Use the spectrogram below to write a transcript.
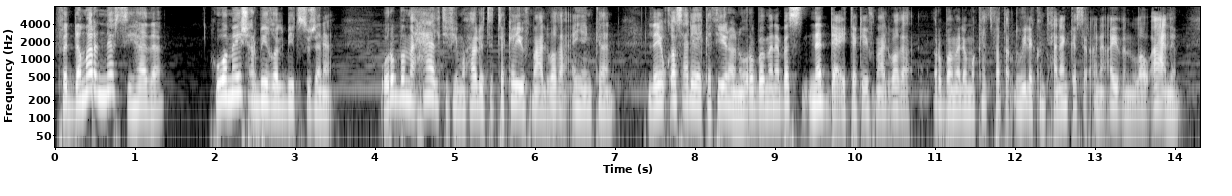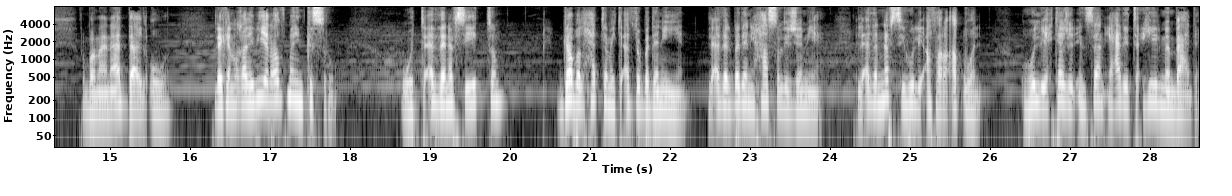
فالدمار النفسي هذا هو ما يشعر به غالبية السجناء. وربما حالتي في محاولة التكيف مع الوضع أيا كان. لا يقاس عليها كثيرا وربما أنا بس ندعي التكيف مع الوضع. ربما لو مكثت فترة طويلة كنت حننكسر أنا أيضا الله أعلم. ربما أنا أدعي القوة. لكن الغالبية العظمى ينكسروا. وتأذى نفسيتهم قبل حتى ما يتأذوا بدنيا. الأذى البدني حاصل للجميع. الأذى النفسي هو اللي أثره أطول وهو اللي يحتاج الإنسان إعادة تأهيل من بعده.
